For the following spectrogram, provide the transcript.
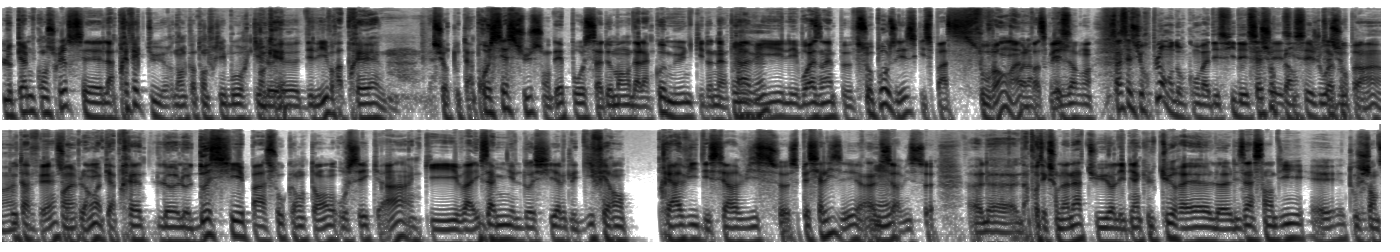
le permis de construire, c'est la préfecture dans le canton de Fribourg qui le délivre. Après, bien sûr, tout un processus. On dépose sa demande à la commune qui donne un préavis. Les voisins peuvent s'opposer, ce qui se passe souvent, hein, Voilà. parce que les gens. Ça, c'est sur plan, donc on va décider si C'est si jouable sur ou pas. plan, hein. Tout à fait, sur plan. Et puis après, le, le dossier passe au canton, au CK, hein, qui va examiner le dossier avec les différents préavis des services spécialisés, hein, Mhm. les services euh, le- la protection de la nature, les biens culturels, les incendies et tout ce genre de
